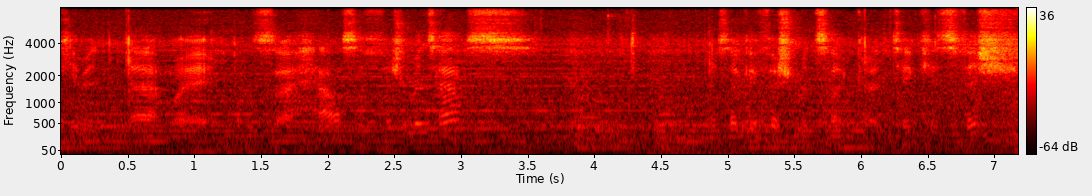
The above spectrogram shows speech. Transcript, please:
Keep it that way. It's a house, a fisherman's house. Looks like a fisherman's hut. Can I take his fish?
